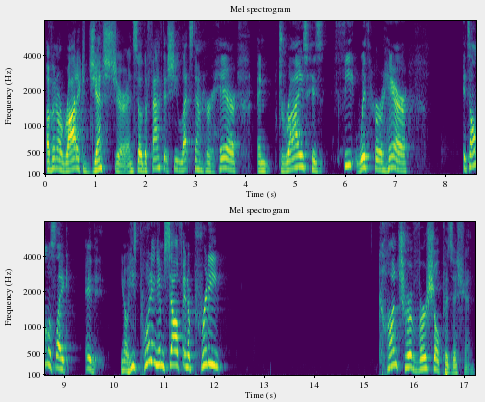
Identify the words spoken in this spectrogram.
of an erotic gesture. And so the fact that she lets down her hair and dries his feet with her hair, it's almost like hey, you know, he's putting himself in a pretty controversial position.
